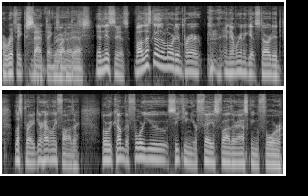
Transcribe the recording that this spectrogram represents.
horrific, sad things Right, like right. this. And this is well. Let's go to the Lord in prayer, and then we're going to get started. Let's pray, dear Heavenly Father. Lord, we come before you seeking your face, Father, asking for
